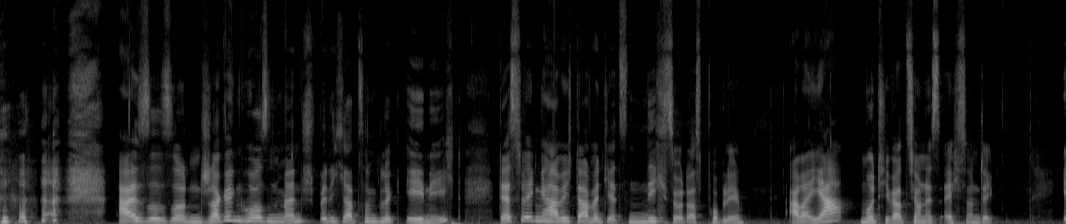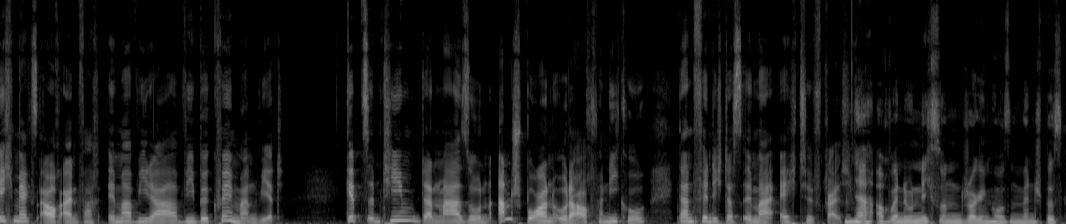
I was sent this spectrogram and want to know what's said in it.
also so ein Jogginghosenmensch bin ich ja zum Glück eh nicht. Deswegen habe ich damit jetzt nicht so das Problem. Aber ja, Motivation ist echt so ein Ding. Ich merke es auch einfach immer wieder, wie bequem man wird. Gibt es im Team dann mal so einen Ansporn oder auch von Nico, dann finde ich das immer echt hilfreich. Ja, auch wenn du nicht so ein Jogginghosen-Mensch bist,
